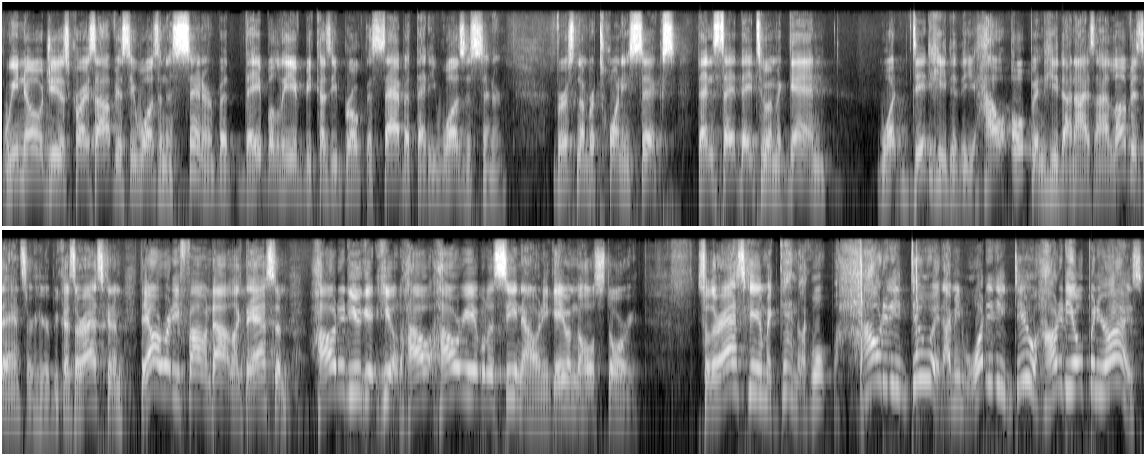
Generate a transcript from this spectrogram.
We know Jesus Christ obviously wasn't a sinner, but they believed because he broke the Sabbath that he was a sinner. Verse number 26, Then said they to him again, What did he to thee? How opened he thine eyes? And I love his answer here because they're asking him, they already found out, like they asked him, How did you get healed? How, how are you able to see now? And he gave him the whole story. So they're asking him again, like, well, how did he do it? I mean, what did he do? How did he open your eyes?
